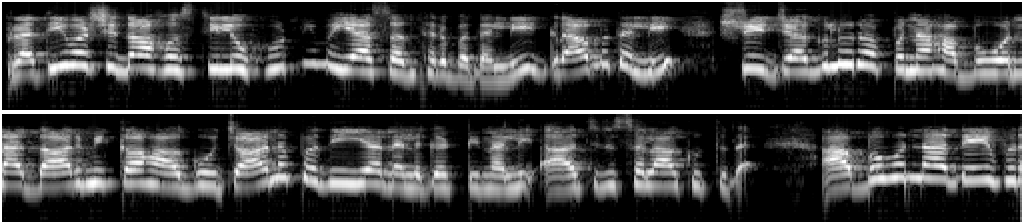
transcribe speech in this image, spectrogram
ಪ್ರತಿ ವರ್ಷದ ಹೊಸ್ತಿಲು ಹುಣ್ಣಿಮೆಯ ಸಂದರ್ಭದಲ್ಲಿ ಗ್ರಾಮದಲ್ಲಿ ಶ್ರೀ ಜಗಲೂರಪ್ಪನ ಹಬ್ಬವನ್ನು ಧಾರ್ಮಿಕ ಹಾಗೂ ಜಾನಪದೀಯ ನೆಲಗಟ್ಟಿನಲ್ಲಿ ಆಚರಿಸಲಾಗುತ್ತದೆ. ಹಬ್ಬವನ್ನ ದೇವರ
